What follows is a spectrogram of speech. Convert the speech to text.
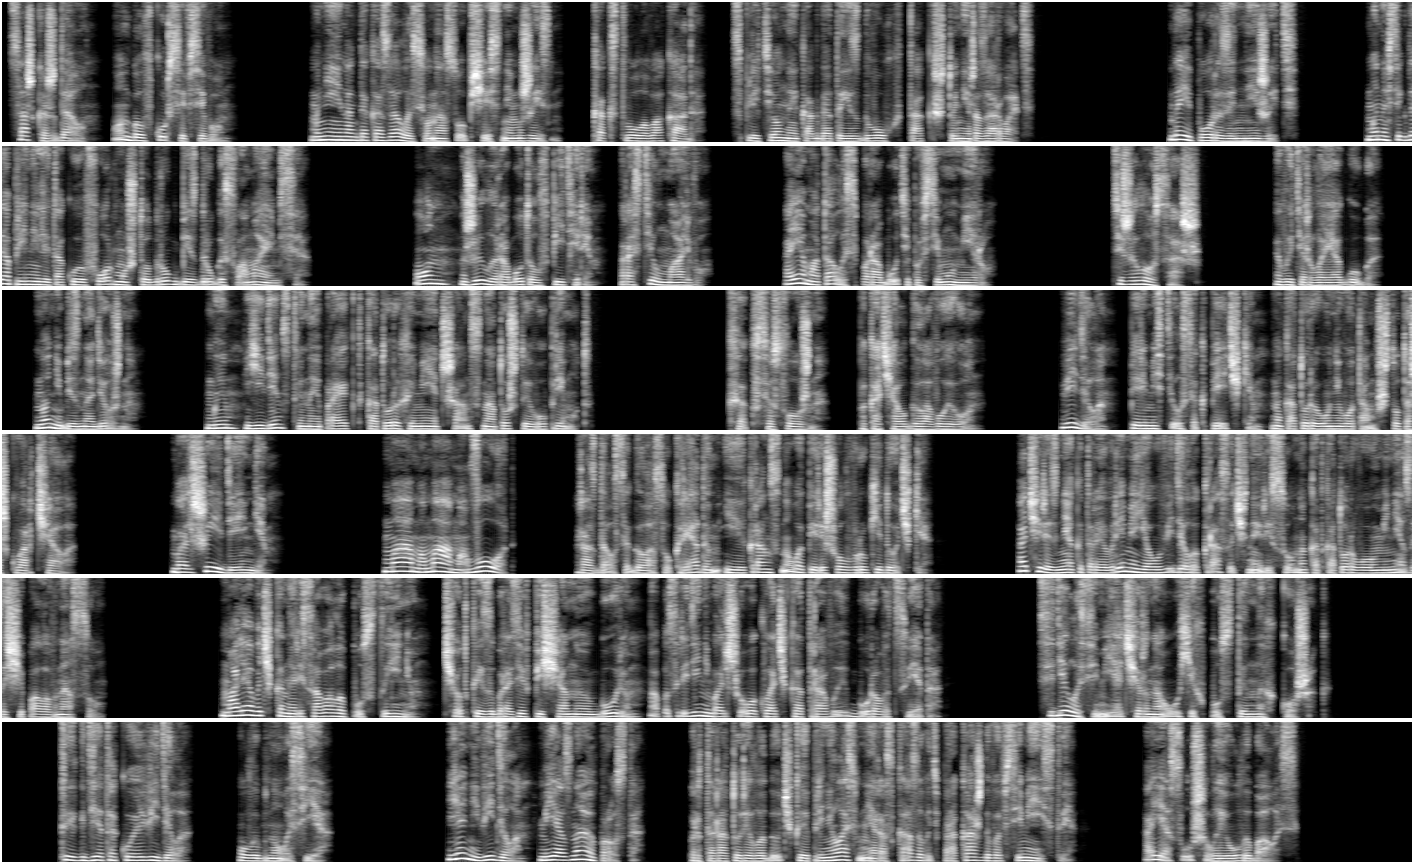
Сашка ждал, он был в курсе всего. Мне иногда казалось, у нас общая с ним жизнь, как ствол авокадо, сплетенный когда-то из двух так, что не разорвать. Да и порознь не жить. Мы навсегда приняли такую форму, что друг без друга сломаемся. Он жил и работал в Питере, растил мальву. А я моталась по работе по всему миру. Тяжело, Саш. Вытерла я губы. Но не безнадежно. Мы — единственный проект которых имеет шанс на то, что его примут. «Как все сложно», — покачал головой он. Видела, переместился к печке, на которой у него там что-то шкварчало. Большие деньги. «Мама, мама, вот!» Раздался голосок рядом, и экран снова перешел в руки дочки. А через некоторое время я увидела красочный рисунок, от которого у меня защипало в носу. Малявочка нарисовала пустыню, четко изобразив песчаную бурю, а посреди небольшого клочка травы бурого цвета сидела семья черноухих пустынных кошек. «Ты где такое видела?» — улыбнулась я. «Я не видела, я знаю просто», — протараторила дочка и принялась мне рассказывать про каждого в семействе, а я слушала и улыбалась.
